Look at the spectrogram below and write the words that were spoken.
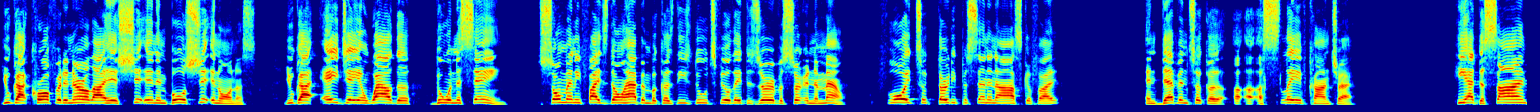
You got Crawford and Errol out here shitting and bullshitting on us. You got AJ and Wilder doing the same. So many fights don't happen because these dudes feel they deserve a certain amount. Floyd took 30% in the Oscar fight, and Devin took a, a, a- slave contract. He had to sign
